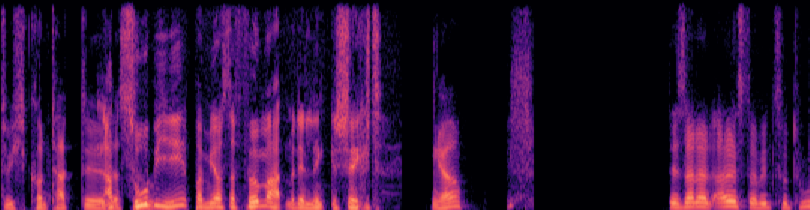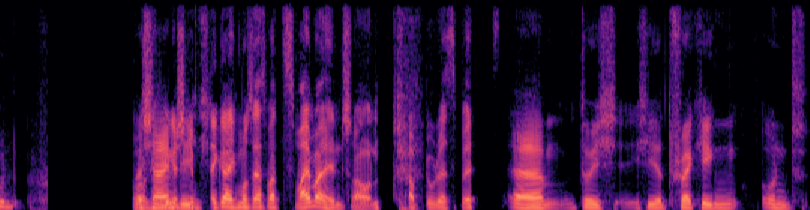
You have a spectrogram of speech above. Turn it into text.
durch Kontakte. Ein Azubi bei mir aus der Firma hat mir den Link geschickt. Ja. Das hat halt alles damit zu tun. Ich geschrieben, Wahrscheinlich Digga, ich muss erstmal zweimal hinschauen, ob du das bist. ähm, durch hier Tracking und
